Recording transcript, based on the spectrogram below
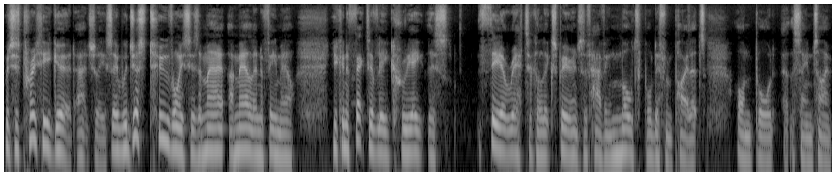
which is pretty good actually so with just two voices a, ma- a male and a female you can effectively create this theoretical experience of having multiple different pilots on board at the same time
